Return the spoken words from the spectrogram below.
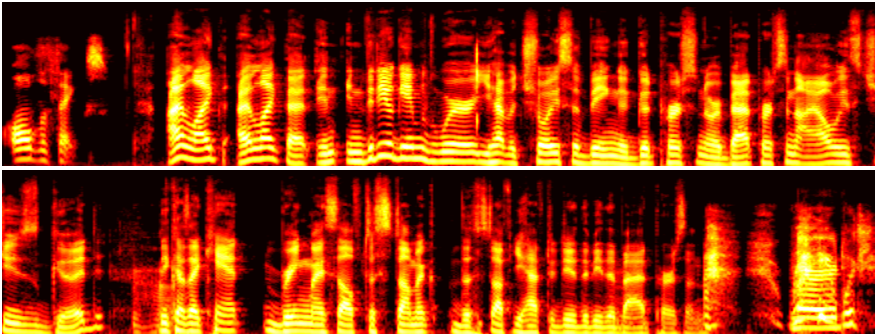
all the things. I like I like that in in video games where you have a choice of being a good person or a bad person. I always choose good because I can't bring myself to stomach the stuff you have to do to be the bad person. Nerd. Which-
